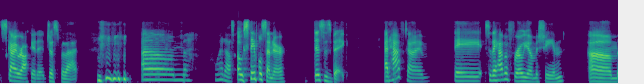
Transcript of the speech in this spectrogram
skyrocketed just for that. Um what else? Oh, Staples Center. This is big. At halftime, they so they have a froyo machine. Um,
